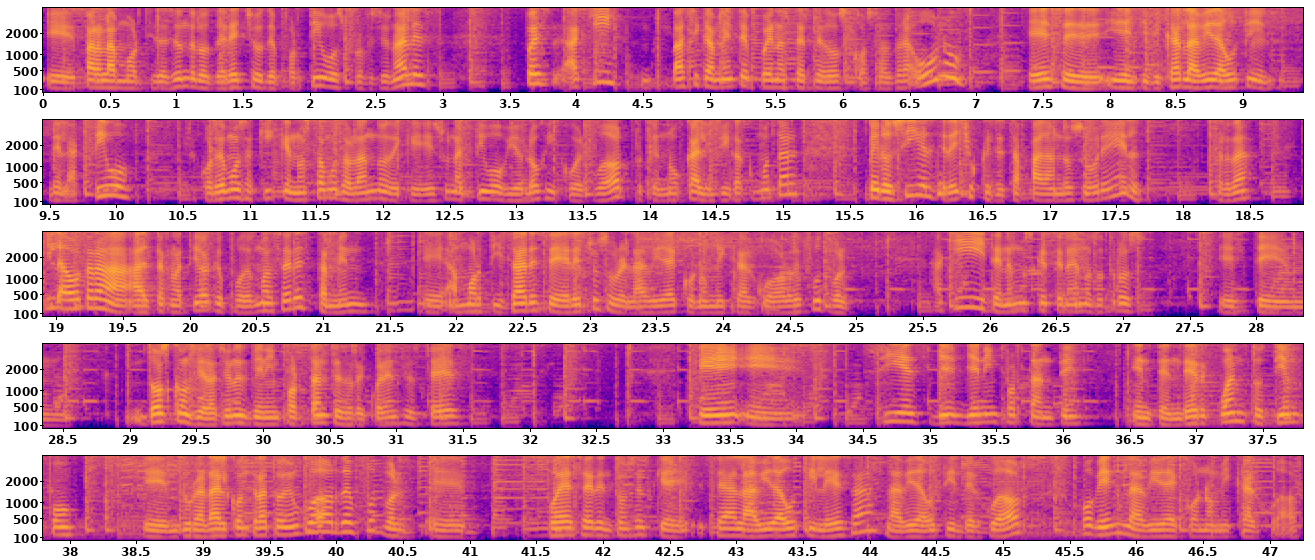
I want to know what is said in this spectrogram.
eh, para la amortización de los derechos deportivos profesionales, pues aquí básicamente pueden hacerse dos cosas. ¿verdad? Uno es eh, identificar la vida útil del activo. Recordemos aquí que no estamos hablando de que es un activo biológico el jugador porque no califica como tal, pero sí el derecho que se está pagando sobre él. ¿verdad? Y la otra alternativa que podemos hacer es también eh, amortizar ese derecho sobre la vida económica del jugador de fútbol. Aquí tenemos que tener nosotros este, dos consideraciones bien importantes. Recuérdense ustedes que eh, sí es bien, importante entender cuánto tiempo eh, durará el contrato de un jugador de fútbol. Eh, puede ser entonces que sea la vida útil esa, la vida útil del jugador, o bien la vida económica del jugador.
